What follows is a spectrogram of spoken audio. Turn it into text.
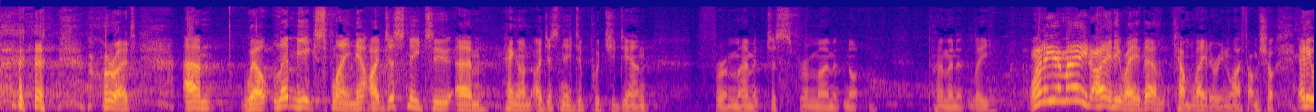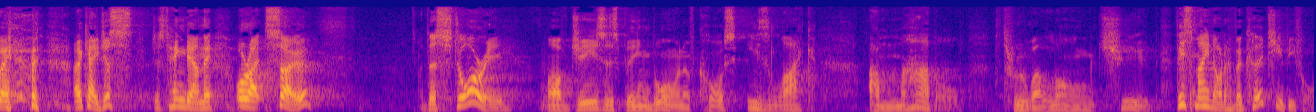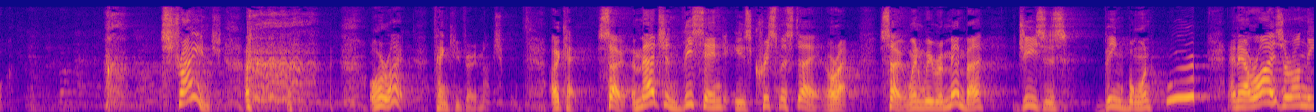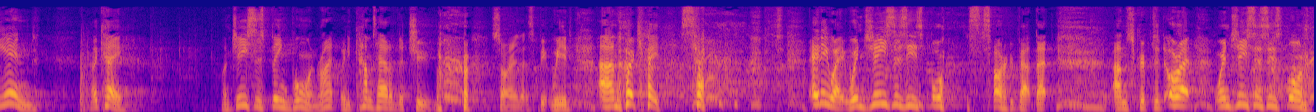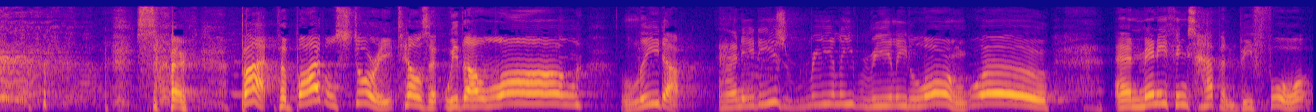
all right. Um, well, let me explain. Now, I just need to, um, hang on, I just need to put you down for a moment, just for a moment, not permanently. What do you mean? Oh, anyway, that'll come later in life, I'm sure. Anyway, okay, just, just hang down there. All right, so the story of Jesus being born, of course, is like a marble through a long tube. This may not have occurred to you before. Strange. All right, thank you very much. Okay, so imagine this end is Christmas Day. All right, so when we remember Jesus being born, whoop, and our eyes are on the end. Okay, on Jesus being born, right? When he comes out of the tube. Sorry, that's a bit weird. Um, okay, so anyway, when Jesus is born, sorry about that, unscripted. All right, when Jesus is born. so, but the Bible story tells it with a long lead up. And it is really, really long. Whoa. And many things happen before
